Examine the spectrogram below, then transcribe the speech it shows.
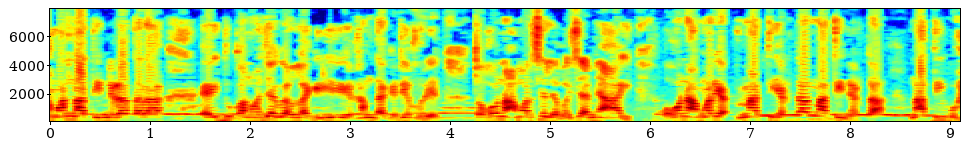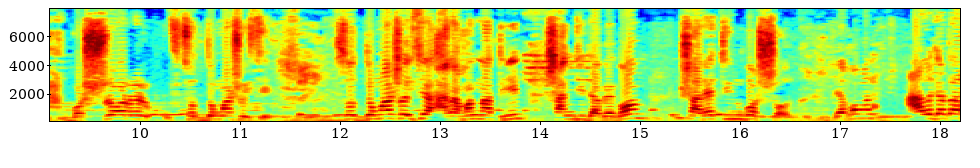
আমার নাতিনেরা তারা এই দোকানে যাইবার লাগি খান্দা কেটে করে। তখন আমার ছেলে কইছে, আমি আই। তখন আমার নাতি একটা, নাতিন একটা। নাতি বৎসরের চোদ্দ মাস হয়েছে চোদ্দ মাস হয়েছে আর আমার নাতিন সানজিদা বেগম, সাড়ে তিন বছর। এখন আলগাটা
